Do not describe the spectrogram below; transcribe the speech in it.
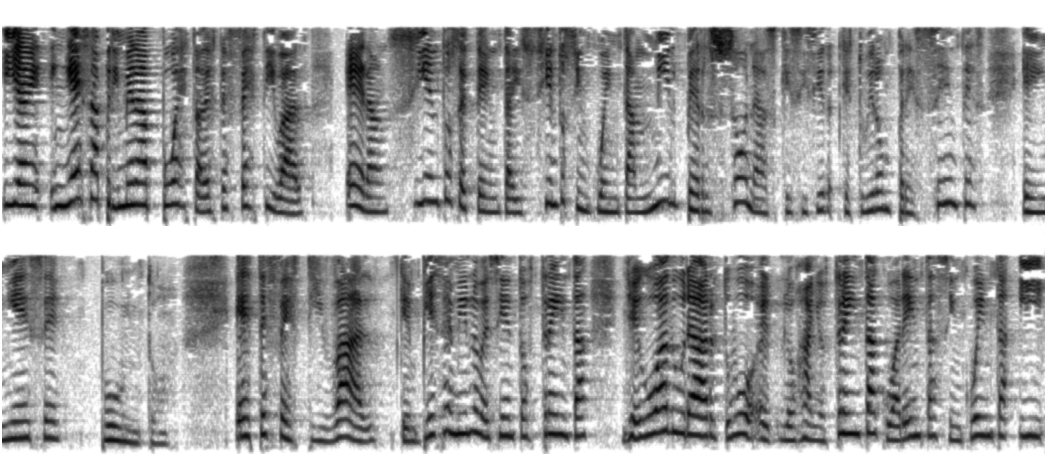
Y en, en esa primera puesta de este festival, eran 170 y 150 mil personas que, se hicieron, que estuvieron presentes en ese punto. Este festival que empieza en 1930, llegó a durar, tuvo eh, los años 30, 40, 50 y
